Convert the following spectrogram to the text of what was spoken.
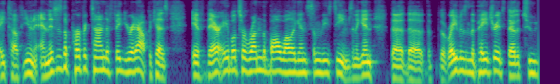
a tough unit. And this is the perfect time to figure it out because if they're able to run the ball well against some of these teams, and again, the the the, the Ravens and the Patriots, they're the two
